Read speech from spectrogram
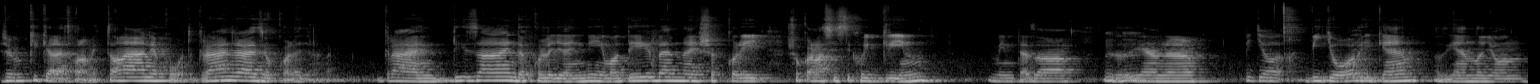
és akkor ki kellett valamit találni, akkor volt a Grindrise, akkor legyen a Grind Design, de akkor legyen egy néma D benne, és akkor így sokan azt hiszik, hogy Green, mint ez a ez uh-huh. az mhm. ilyen vigyor. vigyor, igen, az ilyen nagyon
